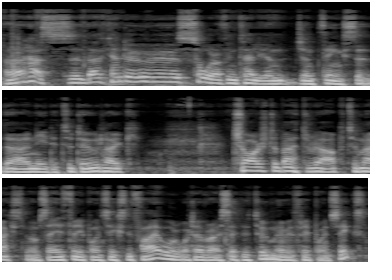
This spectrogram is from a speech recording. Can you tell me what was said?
And that has that can do sort of intelligent things that, are needed to do, like charge the battery up to maximum, say 3.65 or whatever I set it to, maybe 3.6.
